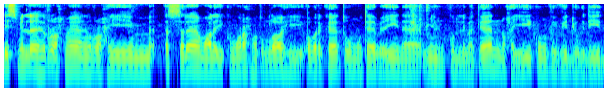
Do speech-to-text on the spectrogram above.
بسم الله الرحمن الرحيم السلام عليكم ورحمة الله وبركاته متابعينا من كل مكان نحييكم في فيديو جديد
